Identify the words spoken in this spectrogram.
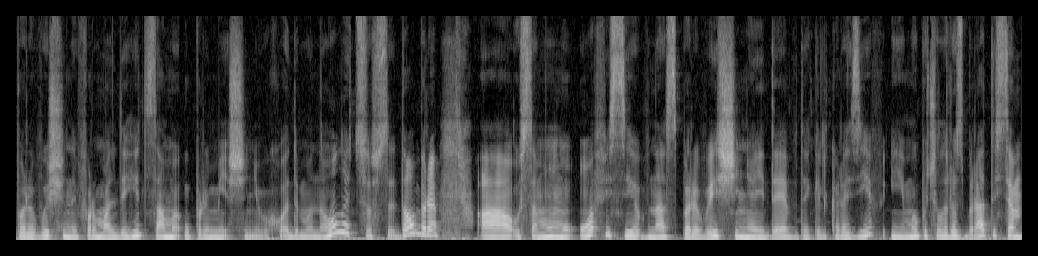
перевищений формальдегід саме у приміщенні. Виходимо на вулицю, все добре. А у самому офісі в нас перевищення йде в декілька разів, і ми почали розбиратися,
